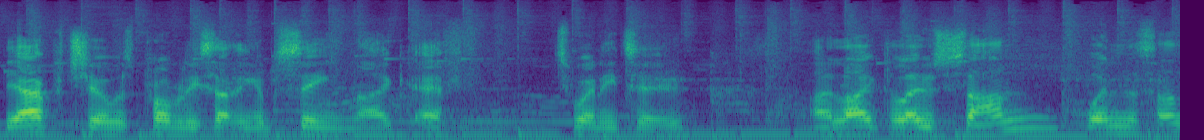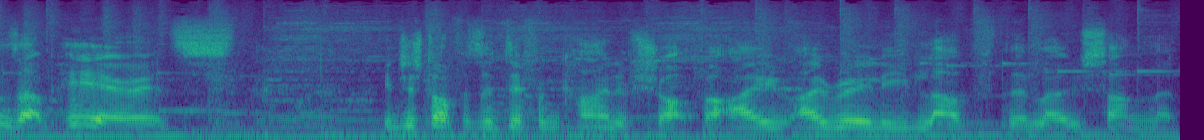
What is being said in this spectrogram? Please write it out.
The aperture was probably something obscene like f22. I like low sun. When the sun's up here, it's it just offers a different kind of shot, but I, I really love the low sun look.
